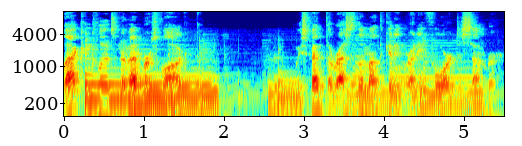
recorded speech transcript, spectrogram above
Well, that concludes November's vlog. We spent the rest of the month getting ready for December.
